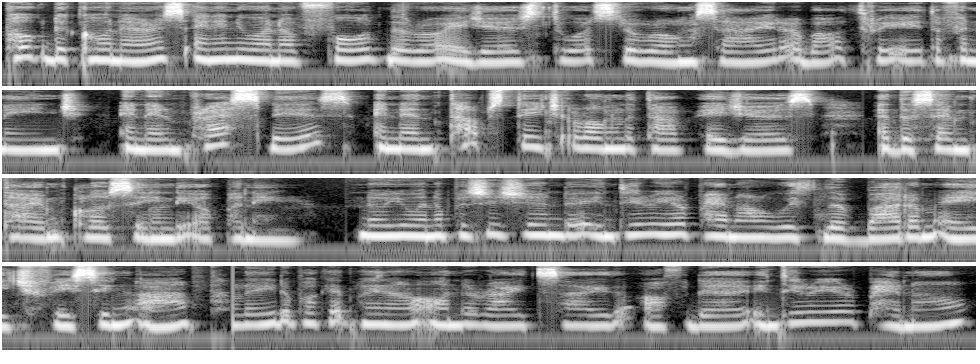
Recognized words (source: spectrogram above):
Poke the corners and then you want to fold the raw edges towards the wrong side about 3 8 of an inch and then press this and then top stitch along the top edges at the same time closing the opening. Now you want to position the interior panel with the bottom edge facing up. Lay the pocket panel on the right side of the interior panel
